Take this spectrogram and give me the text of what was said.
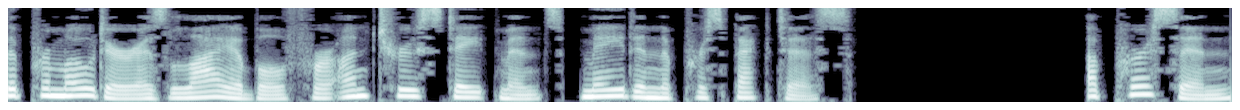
The promoter is liable for untrue statements, made in the prospectus. A person,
